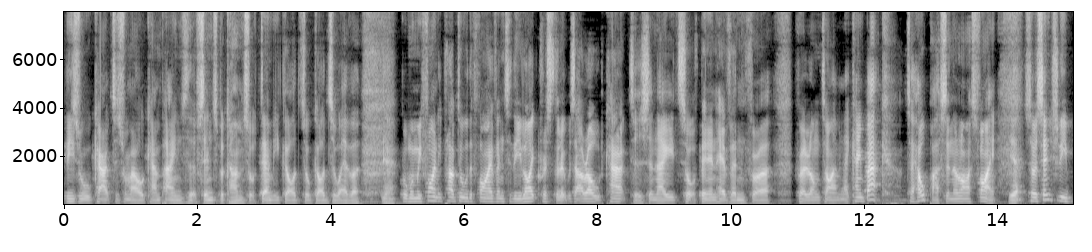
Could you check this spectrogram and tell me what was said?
these are all characters from our old campaigns that have since become sort of demigods or gods or whatever. Yeah. But when we finally plugged all the five into the light crystal, it was our old characters, and they'd sort of been in heaven for a for a long time, and they came back to help us in the last fight. Yeah. So essentially,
